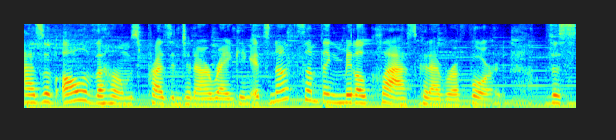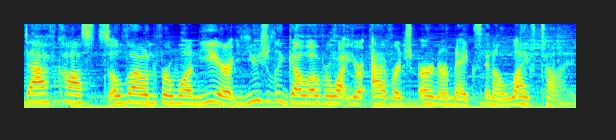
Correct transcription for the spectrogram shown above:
As of all of the homes present in our ranking, it's not something middle class could ever afford. The staff costs alone for one year usually go over what your average earner makes in a lifetime.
